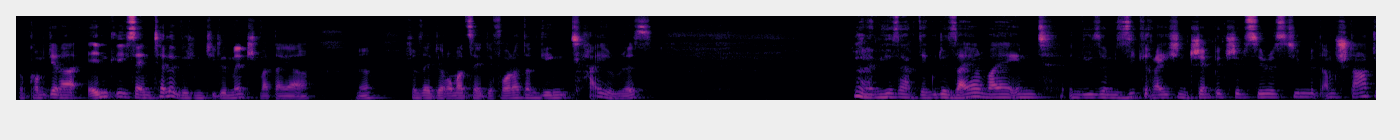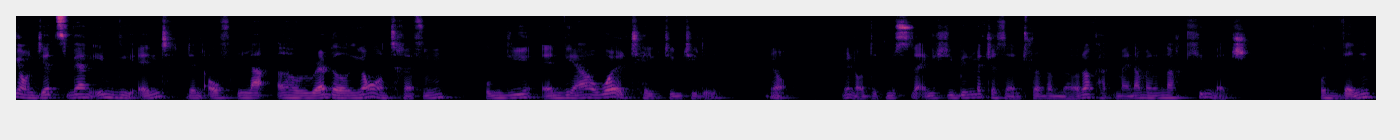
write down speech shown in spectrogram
bekommt ja da endlich sein Television-Titel-Match, was er ja ne, schon seit der Roma-Zeit gefordert hat, gegen Tyrus. Ja, wie gesagt, der gute Zion war ja eben in diesem siegreichen Championship Series Team mit am Start. Ja, und jetzt werden eben die End denn auf La Rebellion treffen um die NWR World Take Team Titel. Ja, genau, das müssten eigentlich die beiden Matches sein. Trevor Murdoch hat meiner Meinung nach kein Match. Und wenn,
